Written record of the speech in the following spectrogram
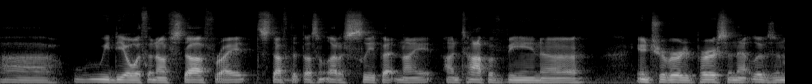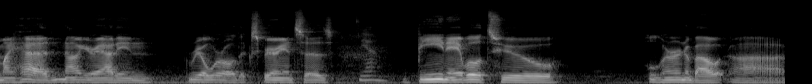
Uh, we deal with enough stuff, right? Stuff that doesn't let us sleep at night. On top of being a introverted person that lives in my head, now you're adding real world experiences. Yeah. Being able to learn about uh,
